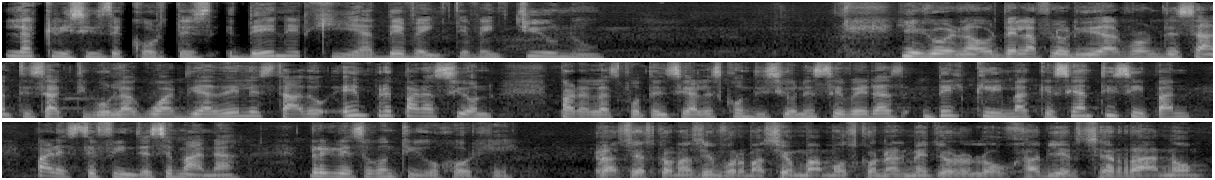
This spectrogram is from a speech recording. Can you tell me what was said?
la crisis de cortes de energía de 2021. Y el gobernador de la Florida, Ron DeSantis, activó la Guardia del Estado en preparación para las potenciales condiciones severas del clima que se anticipan para este fin de semana. Regreso contigo, Jorge. Gracias. Con más información vamos con el meteorólogo Javier Serrano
